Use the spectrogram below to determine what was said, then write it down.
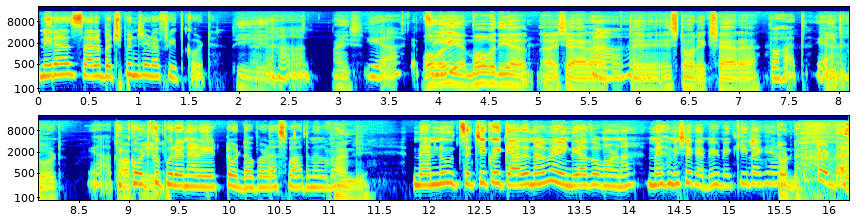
ਮੇਰਾ ਸਾਰਾ ਬਚਪਨ ਜਿਹੜਾ ਫਰੀਦਕੋਟ ਠੀਕ ਹੈ ਹਾਂ ਨਾਈਸ ਯਾ ਬਹੁਤ ਵਧੀਆ ਬਹੁਤ ਵਧੀਆ ਸ਼ਹਿਰ ਹੈ ਤੇ ਹਿਸਟੋਰਿਕ ਸ਼ਹਿਰ ਹੈ ਬਹੁਤ ਯਾ ਫਰੀਦਕੋਟ ਯਾ ਤੇ ਕੋਟਕਪੂਰੇ ਨਾਲੇ ਟੋਡਾ ਬੜਾ ਸਵਾਦ ਮਿਲਦਾ ਹਾਂਜੀ ਮੈਨੂੰ ਸੱਚੀ ਕੋਈ ਕਹਿ ਦਿੰਦਾ ਮੈਂ ਇੰਡੀਆ ਤੋਂ ਆਉਣਾ ਮੈਂ ਹਮੇਸ਼ਾ ਕਹਿੰਦੀ ਹੁੰਦੀ ਕੀ ਲੱਗਿਆ ਟੋਡਾ।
